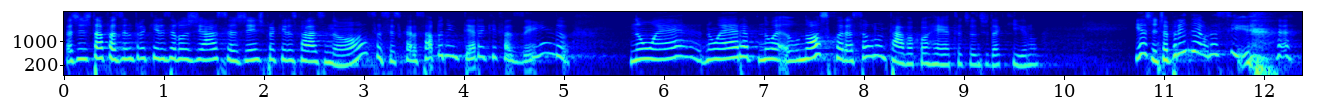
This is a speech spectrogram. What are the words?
A gente estava fazendo para que eles elogiassem a gente, para que eles falassem: Nossa, esses caras sábado inteiro aqui fazendo. Não é, não era, não é, o nosso coração não estava correto diante daquilo. E a gente aprendeu, né, Si?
